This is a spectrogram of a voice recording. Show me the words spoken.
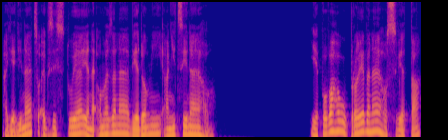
a jediné, co existuje, je neomezené vědomí a nic jiného. Je povahou projeveného světa,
